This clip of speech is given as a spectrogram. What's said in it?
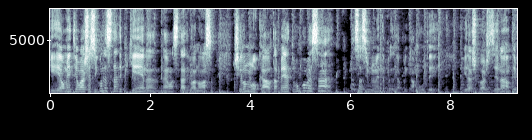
que realmente eu acho assim, quando a cidade é pequena, né, uma cidade igual a nossa, chegou num local, tá aberto, vamos conversar. Não é só simplesmente aplicar multa e virar as costas e dizer, não, tem,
